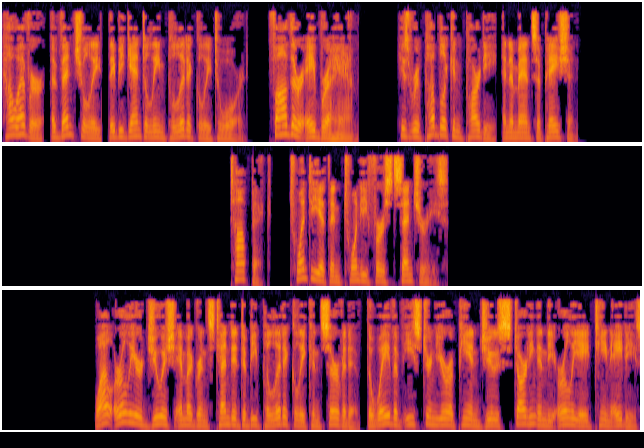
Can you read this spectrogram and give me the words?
However, eventually, they began to lean politically toward Father Abraham, his Republican Party, and emancipation. 20th and 21st centuries While earlier Jewish immigrants tended to be politically conservative, the wave of Eastern European Jews starting in the early 1880s,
